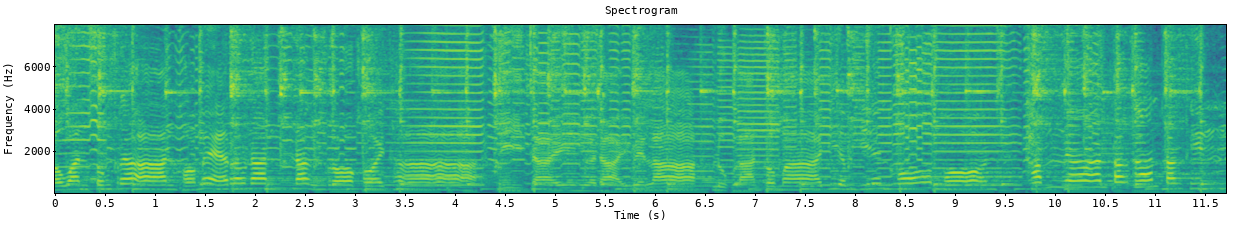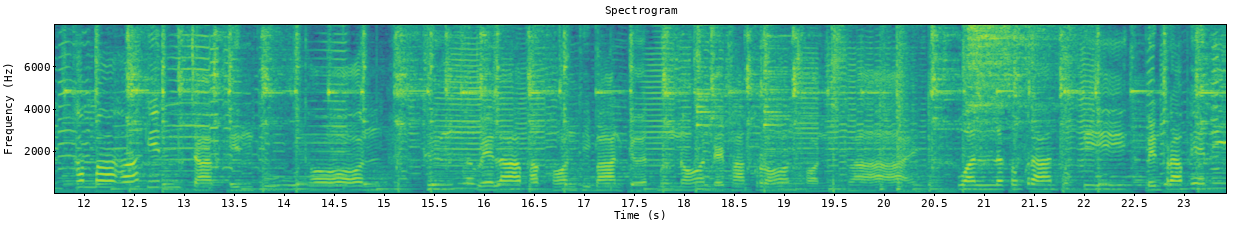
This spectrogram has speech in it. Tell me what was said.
ว่าวันสงกรานต์พ่อแม่เรานั้นนั่งรอคอยท่าดีใจเมื่อได้เวลา ลูกหลานก็มาเยี่ยมเยียนขอพรทำงานต่างฐานต่างถิ่นทำมาหากินจากถิ่นภูทรถึงแล้วเวลาพักผ่อนที่บ้านเกิดเมืองนอนได้พักร้อนผ่อนคลาย วันละสงกรานทุกปี เป็นประเพณี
